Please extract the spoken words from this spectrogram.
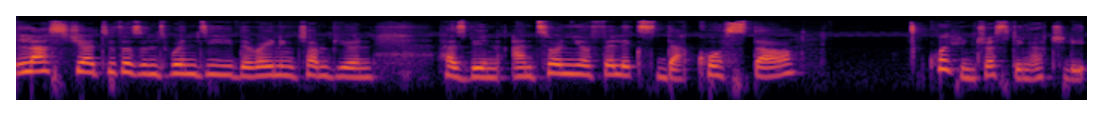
last year, 2020, the reigning champion has been Antonio Felix da Costa quite interesting actually.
